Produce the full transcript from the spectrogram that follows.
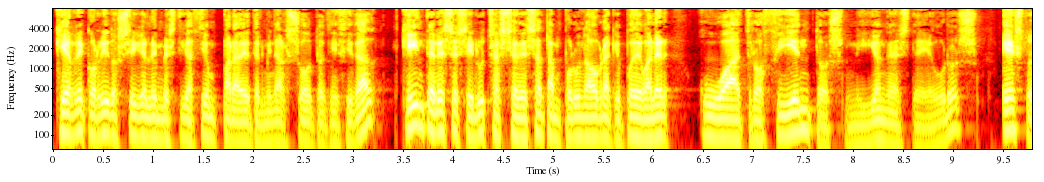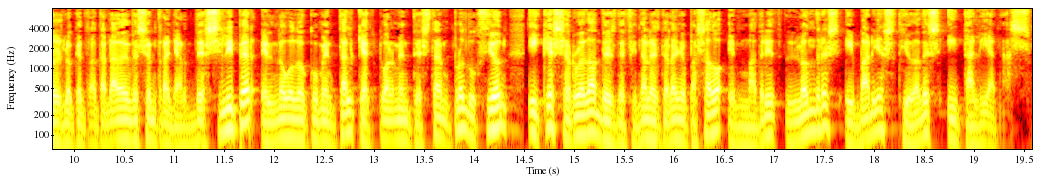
¿Qué recorrido sigue la investigación para determinar su autenticidad? ¿Qué intereses y luchas se desatan por una obra que puede valer 400 millones de euros? Esto es lo que tratará de desentrañar The Sleeper, el nuevo documental que actualmente está en producción y que se rueda desde finales del año pasado en Madrid, Londres y varias ciudades italianas.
